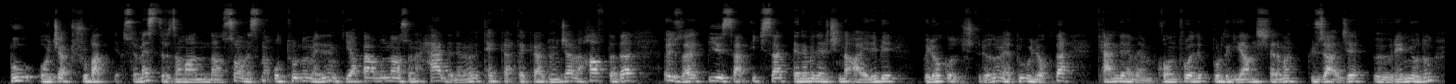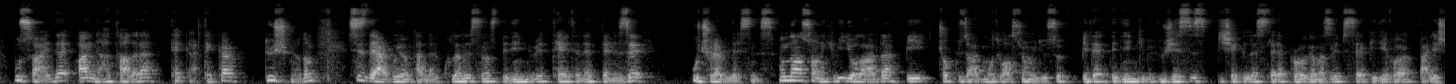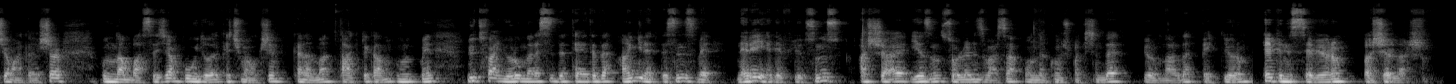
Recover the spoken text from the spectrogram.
bu Ocak, Şubat ya sömestr zamanından sonrasında oturdum ve dedim ki ya ben bundan sonra her denememe tekrar tekrar döneceğim ve haftada özellikle 1 saat 2 saat denemeler için de ayrı bir blok oluşturuyordum ve bu blokta kendi denemelerimi kontrol edip buradaki yanlışlarımı güzelce öğreniyordum. Bu sayede aynı hatalara tekrar tekrar düşmüyordum. Siz de eğer bu yöntemleri kullanırsanız dediğim gibi TYT netlerinizi uçurabilirsiniz. Bundan sonraki videolarda bir çok güzel bir motivasyon videosu bir de dediğim gibi ücretsiz bir şekilde sizlere program hazırlayıp sizlere pdf olarak paylaşacağım arkadaşlar. Bundan bahsedeceğim. Bu videoları kaçırmamak için kanalıma takipte kalmayı unutmayın. Lütfen yorumlara siz de TYT'de hangi nettesiniz ve nereyi hedefliyorsunuz? Aşağıya yazın sorularınız varsa onları konuşmak için de yorumlarda bekliyorum. Hepinizi seviyorum. Başarılar.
